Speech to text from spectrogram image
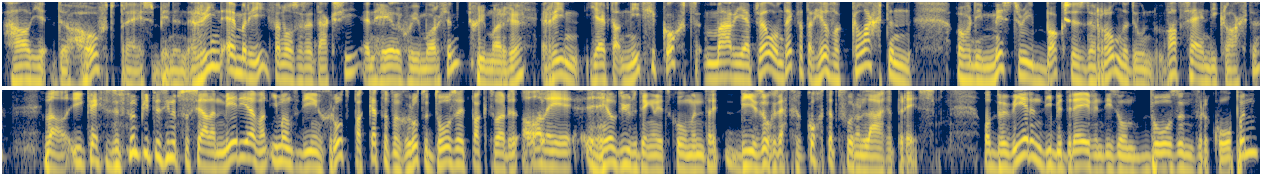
haal je de hoofdprijs binnen. Rien Emery van onze redactie, een hele goede morgen goedemorgen. Rien, jij hebt dat niet gekocht, maar je hebt wel ontdekt dat er heel veel klachten over die mystery boxes de ronde doen. Wat zijn die klachten? Wel, je krijgt dus een filmpje te zien op sociale media van iemand die een groot pakket of een grote doos uitpakt waar er allerlei heel dure dingen uitkomen, die je zogezegd gekocht hebt voor een lage prijs. Wat beweren die bedrijven die zo'n dozen verkopen?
